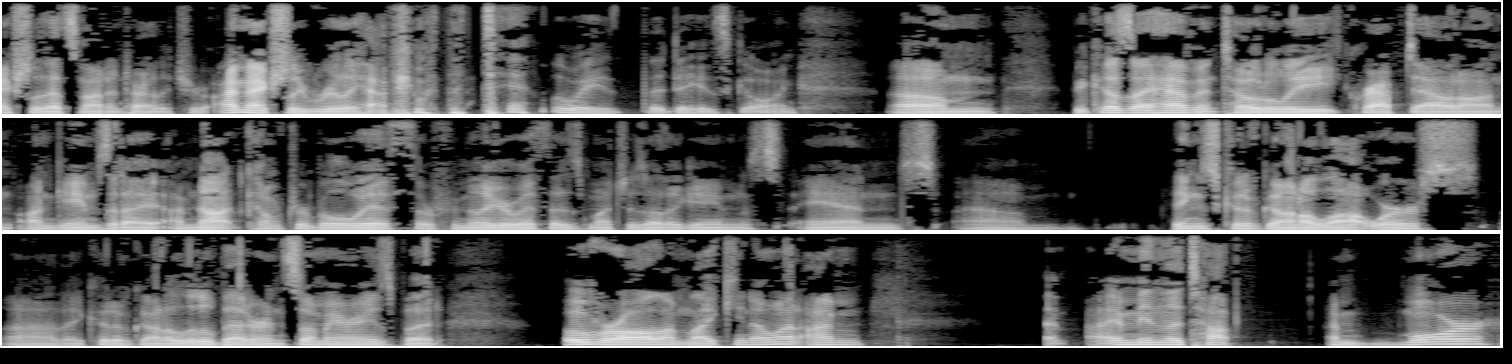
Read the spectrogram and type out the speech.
Actually, that's not entirely true. I'm actually really happy with the, day, the way the day is going. Um, because I haven't totally crapped out on, on games that I, I'm not comfortable with or familiar with as much as other games, and um, things could have gone a lot worse. Uh, they could have gone a little better in some areas, but overall, I'm like, you know what? I'm I'm in the top. I'm more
